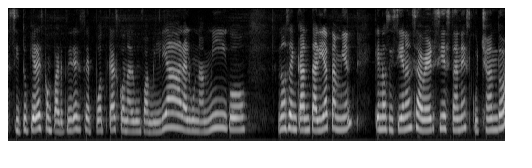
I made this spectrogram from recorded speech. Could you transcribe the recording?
Si tú quieres compartir ese podcast con algún familiar, algún amigo, nos encantaría también que nos hicieran saber si están escuchando.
